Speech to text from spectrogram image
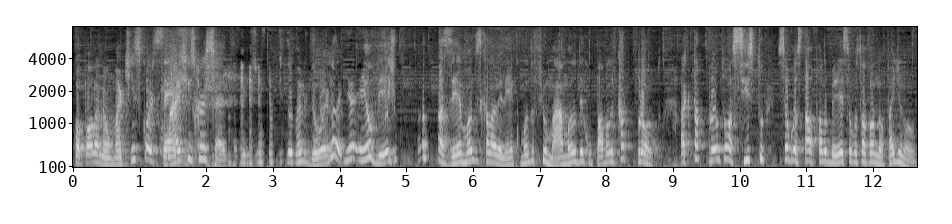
Coppola não, Martin Scorsese. Martin Scorsese. Um filme de Demolidor. Não, eu, eu vejo, mando fazer, mando escalar o elenco, mando filmar, mando decupar, mando ficar pronto. A hora que tá pronto, eu assisto. Se eu gostar, eu falo beleza. Se eu gostar, eu falo não, faz de novo.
